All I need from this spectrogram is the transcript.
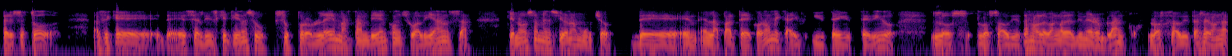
pero eso es todo. Así que Zelensky tiene sus problemas también con su alianza, que no se menciona mucho de, en, la parte económica. Y, te, te, digo, los, los sauditas no le van a dar dinero en blanco. Los sauditas le van a,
